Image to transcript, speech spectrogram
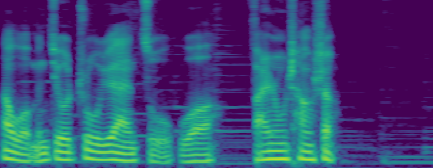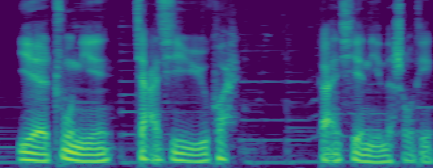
那我们就祝愿祖国繁荣昌盛，也祝您假期愉快。感谢您的收听。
